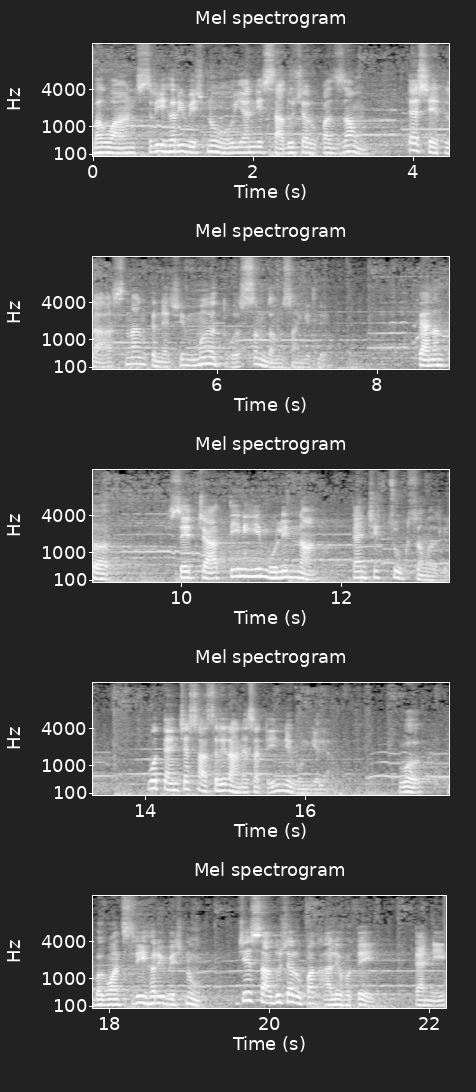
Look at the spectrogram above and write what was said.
भगवान श्रीहरी विष्णू यांनी साधूच्या रूपात जाऊन त्या शेतला स्नान करण्याचे महत्त्व समजावून सांगितले. त्यानंतर शेठच्या तीनही मुलींना त्यांची चूक समजली व त्यांच्या सासरी राहण्यासाठी निघून गेल्या व भगवान श्रीहरी विष्णू जे साधूच्या रूपात आले होते त्यांनी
